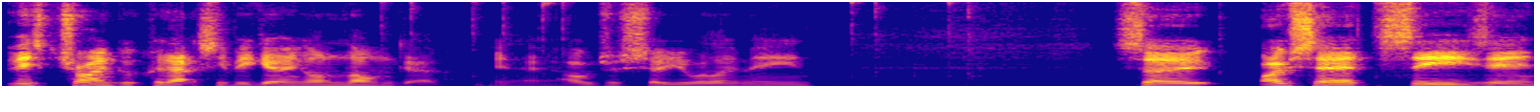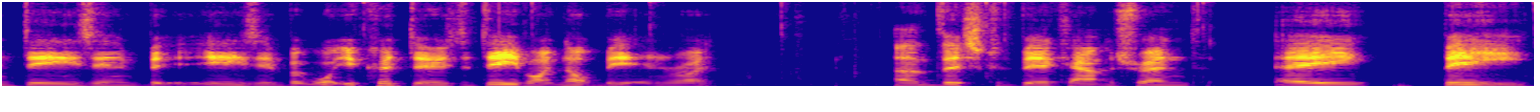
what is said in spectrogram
this triangle could actually be going on longer. You know, I'll just show you what I mean. So I've said C's in, D's in, E's in, but what you could do is the D might not be in, right? And this could be a counter trend A, B,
